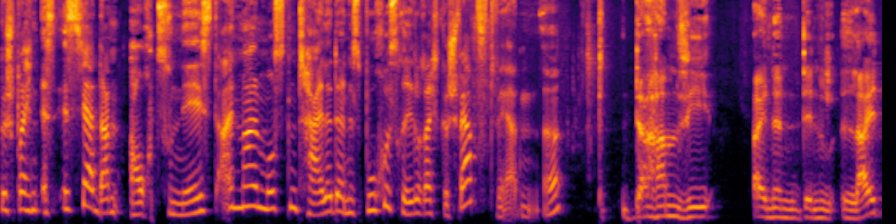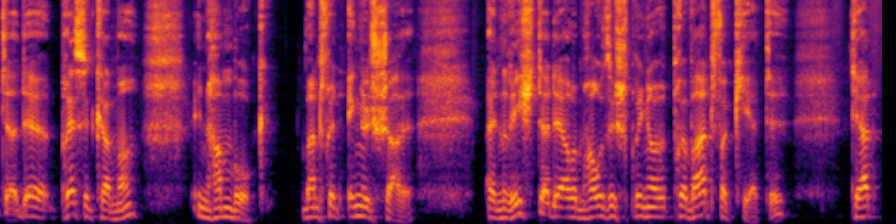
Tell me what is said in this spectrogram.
besprechen. Es ist ja dann auch zunächst einmal mussten Teile deines Buches regelrecht geschwärzt werden. Ne? Da haben sie einen, den Leiter der Pressekammer in Hamburg, Manfred Engelschall, ein Richter, der auch im Hause Springer privat verkehrte, der hat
